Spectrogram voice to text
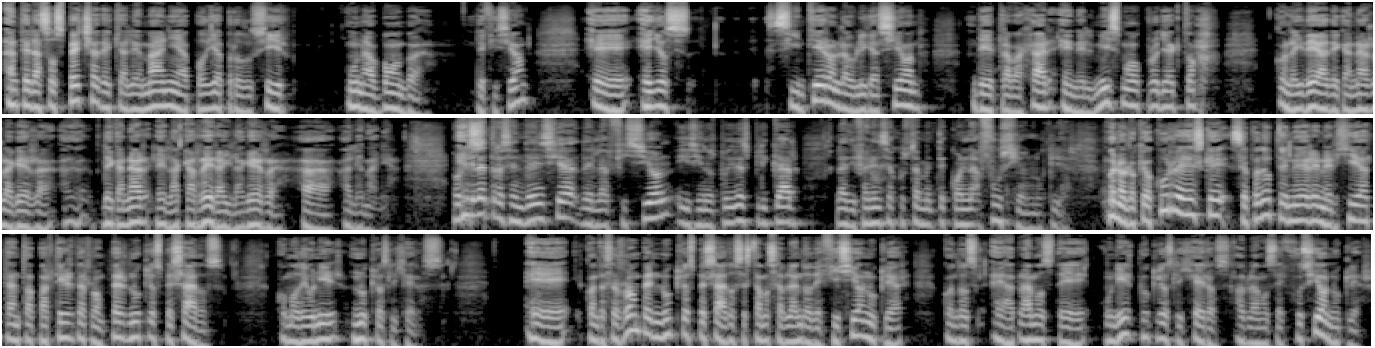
ante la sospecha de que Alemania podía producir una bomba de fisión, eh, ellos sintieron la obligación de trabajar en el mismo proyecto con la idea de ganar la guerra, de ganar la carrera y la guerra a Alemania. ¿Por qué la trascendencia de la fisión y si nos pudiera explicar la diferencia justamente con la fusión nuclear? Bueno, lo que ocurre es que se puede obtener energía tanto a partir de romper núcleos pesados como de unir núcleos ligeros. Eh, cuando se rompen núcleos pesados estamos hablando de fisión nuclear. Cuando eh, hablamos de unir núcleos ligeros hablamos de fusión nuclear.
